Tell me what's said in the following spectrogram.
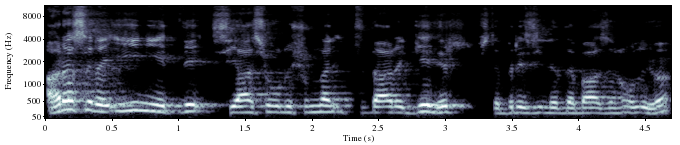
Ara sıra iyi niyetli siyasi oluşumlar iktidara gelir. İşte Brezilya'da bazen oluyor.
